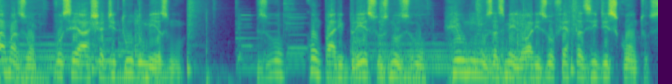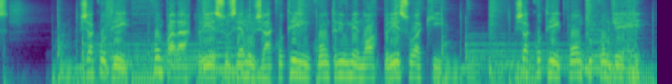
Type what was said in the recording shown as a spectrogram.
Amazon, você acha de tudo mesmo. Zoo, compare preços no Zoo, reunimos as melhores ofertas e descontos. Jacotei, comparar preços é no Jacotei encontre o menor preço aqui. jacotei.com.br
